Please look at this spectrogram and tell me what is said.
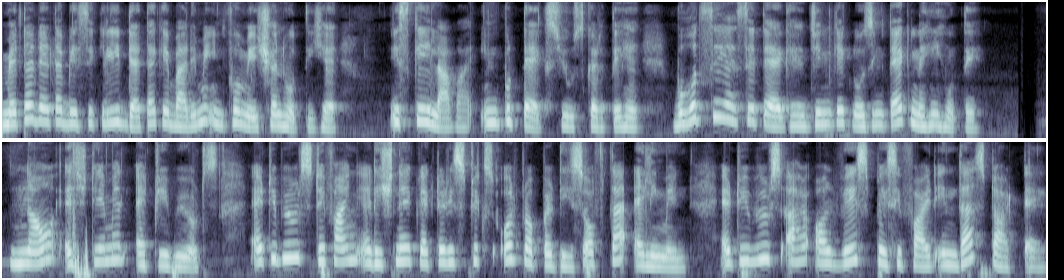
मेटा डाटा बेसिकली डाटा के बारे में इंफॉर्मेशन होती है। इसके अलावा इनपुट टैग्स यूज़ करते हैं। बहुत से ऐसे टैग हैं जिनके क्लोजिंग टैग नहीं होते। Now H T M L attributes attributes define additional characteristics और properties of the element attributes are always specified in the start tag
